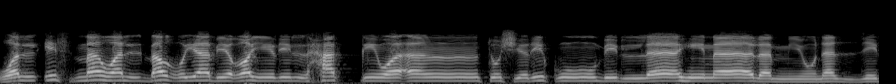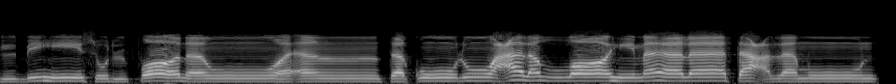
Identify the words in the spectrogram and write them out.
وَالْإِثْمَ وَالْبَغْيَ بِغَيْرِ الْحَقِّ وَأَن تُشْرِكُوا بِاللَّهِ مَا لَمْ يُنَزِّلْ بِهِ سُلْطَانًا وَأَن تَقُولُوا عَلَى اللَّهِ مَا لَا تَعْلَمُونَ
